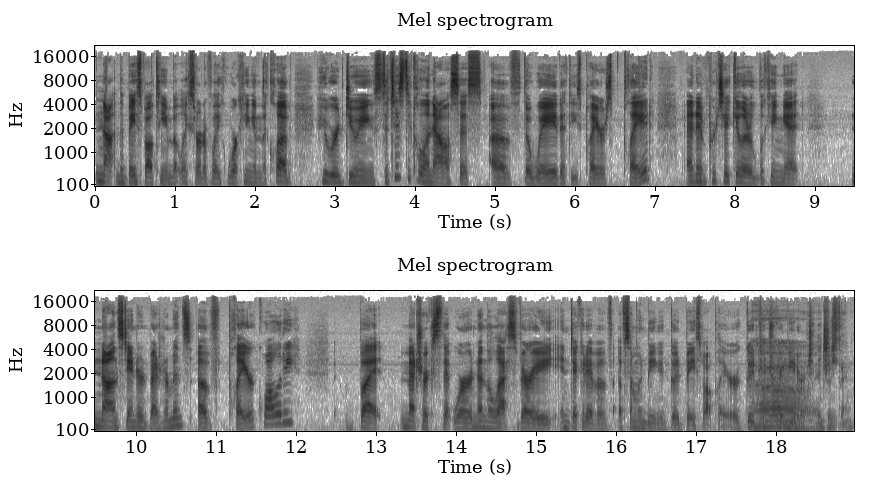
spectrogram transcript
not the baseball team, but like sort of like working in the club, who were doing statistical analysis of the way that these players played, and in particular looking at non standard measurements of player quality, but metrics that were nonetheless very indicative of, of someone being a good baseball player, a good contributor oh, to the team.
